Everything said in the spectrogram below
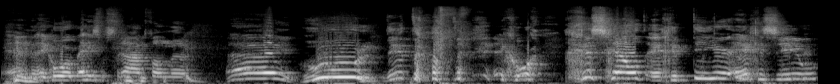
En ik hoor opeens op straat van... eh hey, hoer, dit, dat. Ik hoor gescheld en getier en geschreeuw.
